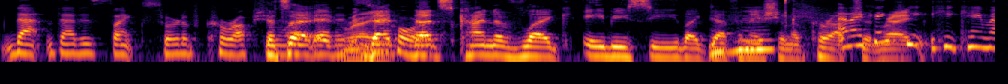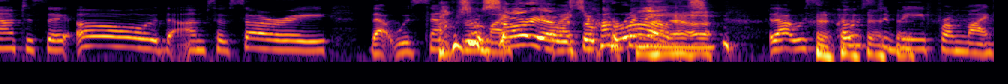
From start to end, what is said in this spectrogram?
that that is like sort of corruption. It's right a, at its that, core. that's kind of like ABC like mm-hmm. definition of and corruption, I think right? he, he came out to say, "Oh, I'm so sorry. That was sent I'm so my, sorry I my was so company. corrupt." that was supposed to be from my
